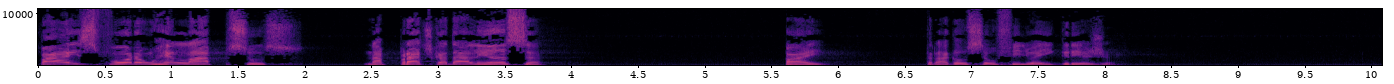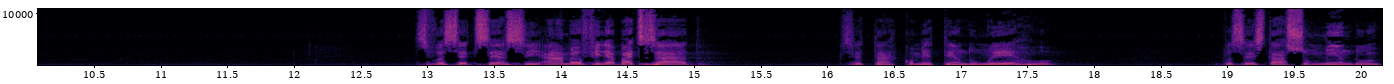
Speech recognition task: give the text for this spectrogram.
pais foram relapsos na prática da aliança. Pai, traga o seu filho à igreja. Se você disser assim, ah, meu filho é batizado, você está cometendo um erro. Você está assumindo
